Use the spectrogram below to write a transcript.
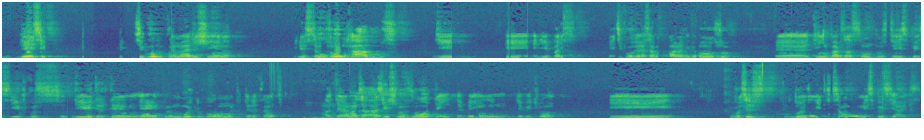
Desse segundo não é destino. E estamos honrados de, de, de participar desse congresso maravilhoso. É, tem vários assuntos específicos de entretenimento, muito bom, muito interessante. Até nós assistimos ontem também, dia 21, e vocês dois aí são especiais.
